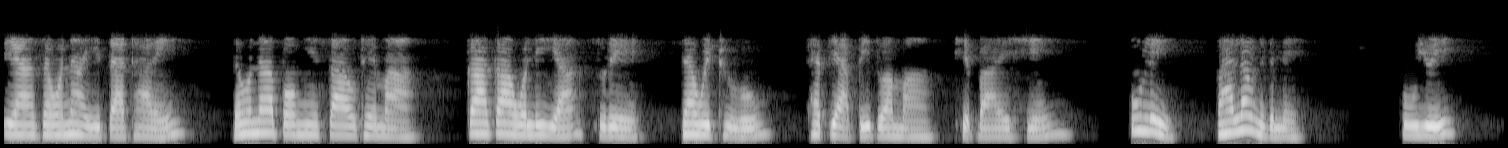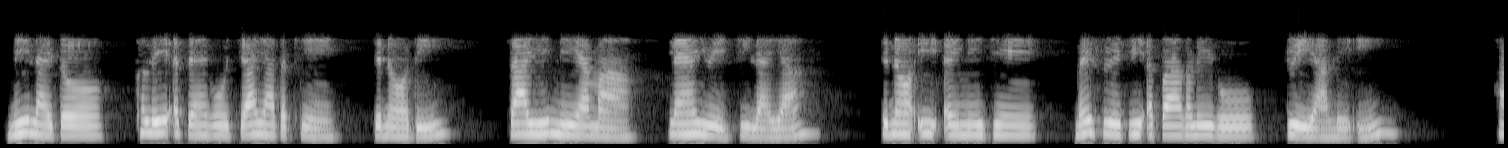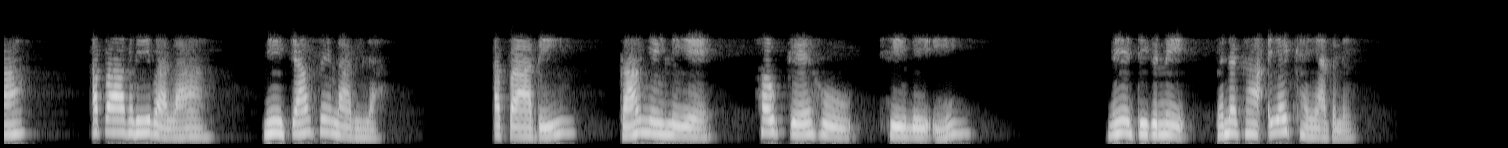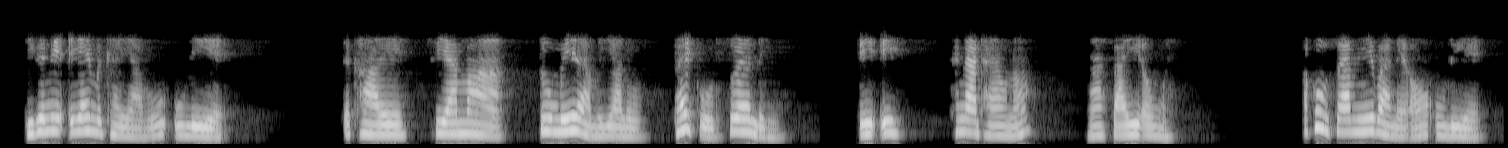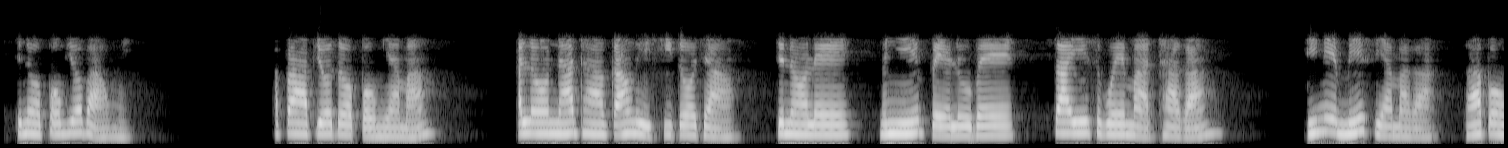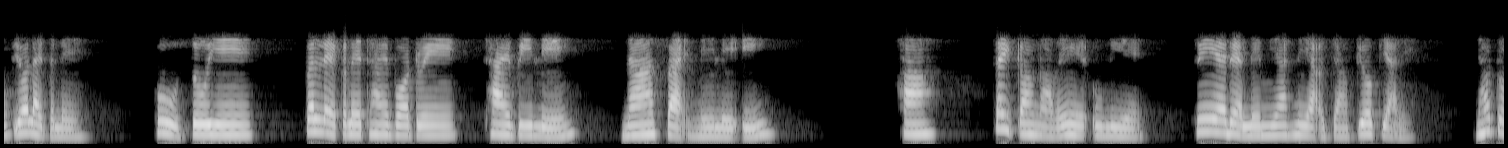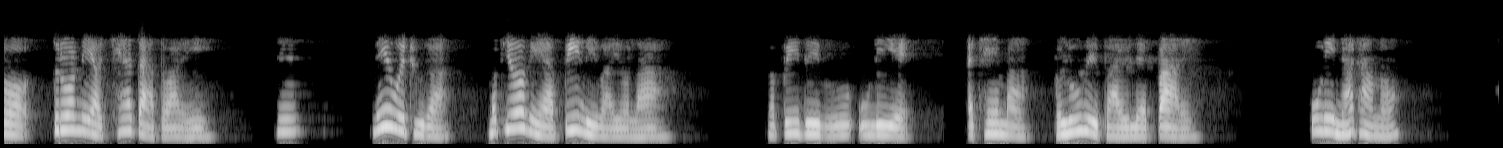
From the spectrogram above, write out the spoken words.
တရားဇဝနရေးသားထားတဲ့ဇဝနပုံမြင်စာအုပ်ထဲမှာကာကဝလိယဆိုတဲ့ဇဝိထုကိုဖတ်ပြပေးသွားမှာဖြစ်ပါတယ်ရှင်။ဦးလေးဘာလောက်နေတယ်လဲ။ဟူ၍မေးလိုက်တော့ကလေးအတန်ကိုကြားရသဖြင့်ကျွန်တော်သည်စာရေးနေရမှလှမ်း၍ကြည်လိုက်ရာကျွန်တော်ဤအိမ်နေချင်းမိတ်ဆွေကြီးအပါကလေးကို တွေ့ရလေ၏ ဟာအပါကလေးပါလားနေကြောင်းဆင်းလာပြီလားအပါသည်ခေါင်းငိမ့်လျက်ဟုတ်ကဲဟုဖြေလေ၏မင်းဒီကနေ့ဘယ်နှခါအရိုက်ခံရတယ်လဲဒီကနေ့အရိုက်မခံရဘူးဦးလေးရဲ့တခါလေဆီယာမသူမေးတာမရလို့ဘိုက်ကိုဆွဲလိမ်အေးအေးခဏထိုင်အောင်နော်ငါစားရေးအောင်မယ်အခုစားမေးပါနဲ့အောင်ဦးလေးရဲ့ ကျွန်တော်ပုံပြောပါအောင်မယ်အပါပြောသောပုံများမှာအလွန်နားထားကောင်းလေရှိသောကြောင့်ကျွန်တော်လည်းမငင်းပယ်လိုပဲစာရေးစပွဲမှထားကဒီနေ့မင်းဆီယာမကဘာပုံပြောလိုက်တလဲဟုဆိုရင်ပက်လက်ကလေးထိုင်ပေါ်တွင် ထိုင်ပြီးလျင်နားဆိုင်နေလေ၏ဟာတိတ်ကောင်းတာပဲဦးလေးရဲ့စင်းရတဲ့လင်မယားနှစ်ယောက်အကြောင်းပြောပြတယ် နောက်တော့သူတို့နှစ်ယောက်ချမ်းသာသွားတယ်ဟင်းနေဝတ္ထုကမပြောခင်ကပြီးနေပါရောလားမပြီးသေးဘူးဦးလေးရဲ့အထဲမှာဘလူးတွေဘာတွေလဲပါတယ်ဦးလေးနားထောင်တော့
